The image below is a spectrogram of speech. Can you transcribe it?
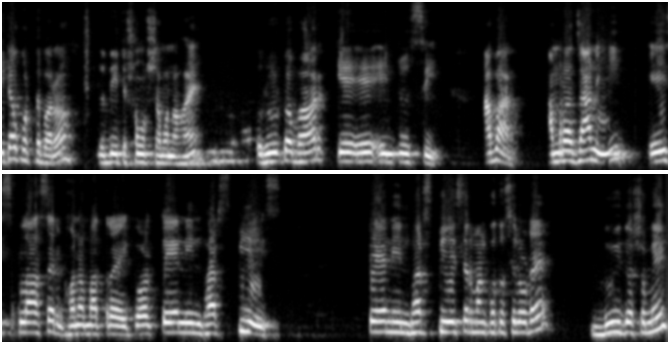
এটাও করতে পারো, যদি এটা সমস্যা মনে হয়। Root over K a into C আবার, আমরা জানি এইচ প্লাস এর ঘনমাত্রা equal ten inverse pH ten inverse pH এর মান কত ছিল ওটা দুই দশমিক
